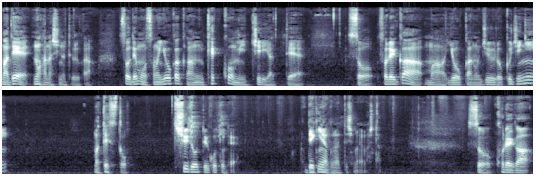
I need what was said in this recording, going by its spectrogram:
までの話になってくるから。そう、でもその8日間結構みっちりやって、そう、それが、まあ8日の16時に、まあテスト終了ということで、できなくなってしまいました。そう、これが、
